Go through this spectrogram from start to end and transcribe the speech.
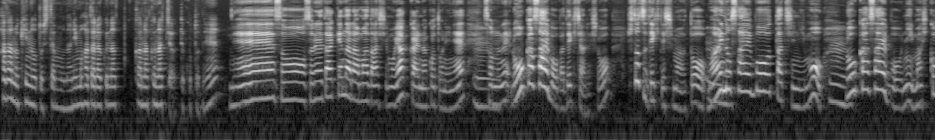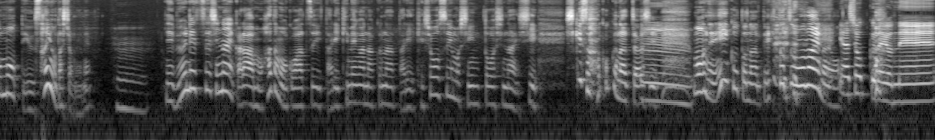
肌の機能としても何も働くなかなくなっちゃうってことね。ねえそうそれだけならまだしも厄介なことにね、うん。そのね老化細胞ができちゃうでしょ？一つできてしまうとうん。周りの細胞たちにもうん。老化細胞に巻き込もうっていうサインを出しちゃうんだよね。うんで分裂しないからもう肌もごわついたりキメがなくなったり化粧水も浸透しないし色素も濃くなっちゃうし、うんもうねいいことなんて一つもないのよ い。やショックだよね。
